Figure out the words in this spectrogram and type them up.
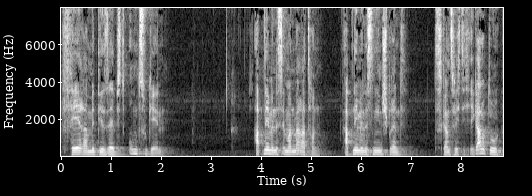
fairer mit dir selbst umzugehen. Abnehmen ist immer ein Marathon. Abnehmen ist nie ein Sprint. Das ist ganz wichtig. Egal, ob du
